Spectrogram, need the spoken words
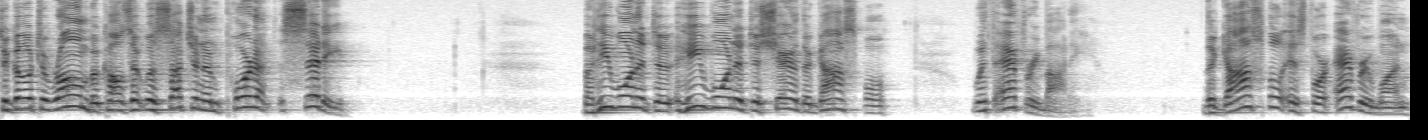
to go to Rome because it was such an important city. But he wanted to, he wanted to share the gospel with everybody. The gospel is for everyone,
